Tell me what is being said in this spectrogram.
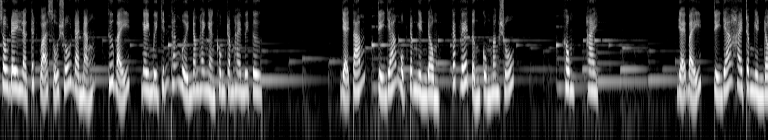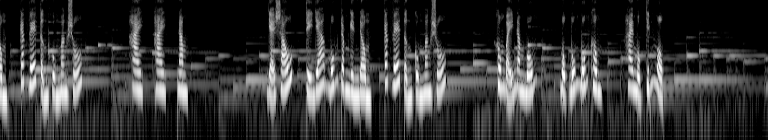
Sau đây là kết quả sổ số Đà Nẵng thứ bảy, ngày 19 tháng 10 năm 2024. Giải 8, trị giá 100.000 đồng, các vé tận cùng mang số 0, 2. Giải 7, trị giá 200.000 đồng, các vé tận cùng mang số 2, 2, 5. Giải 6, trị giá 400.000 đồng, các vé tận cùng mang số 0754 1440 2191.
